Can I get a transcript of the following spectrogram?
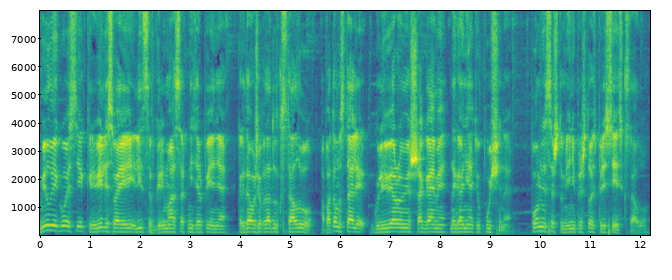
Милые гости кривили свои лица в гримасах нетерпения, когда уже подойдут к столу, а потом стали гулливеровыми шагами нагонять упущенное. Помнится, что мне не пришлось присесть к столу.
